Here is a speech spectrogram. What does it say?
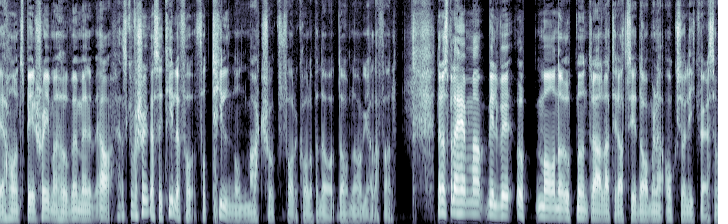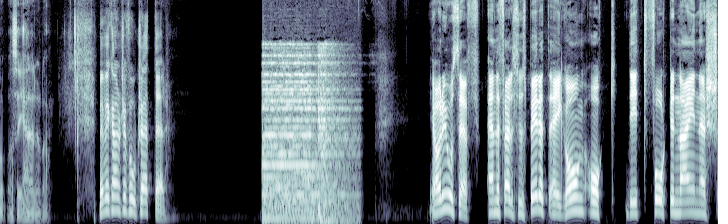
jag har inte spelschema i huvudet men ja, jag ska försöka se till att få, få till någon match och fara och kolla på damlag i alla fall. När de spelar hemma vill vi uppmana och uppmuntra alla till att se damerna också likväl som man ser herrarna. Men vi kanske fortsätter. Ja, Josef. NFL-slutspelet är igång och ditt 49ers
